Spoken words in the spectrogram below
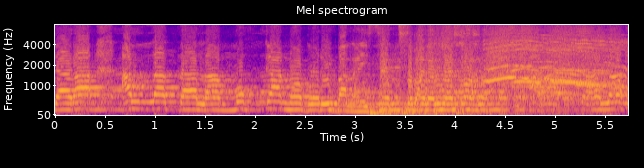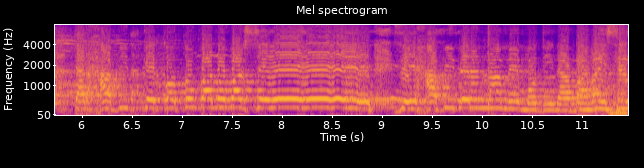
দ্বারা আল্লাহ তাআলা মক্কা নগরী বানাইছেন। তাআলা তার হাবিবকে কত ভালোবাসে যে হাবিবের নামে মদিনা বানাইছেন,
